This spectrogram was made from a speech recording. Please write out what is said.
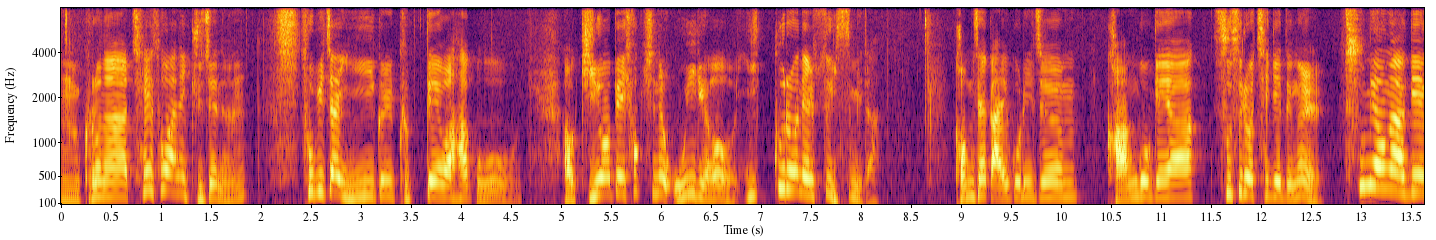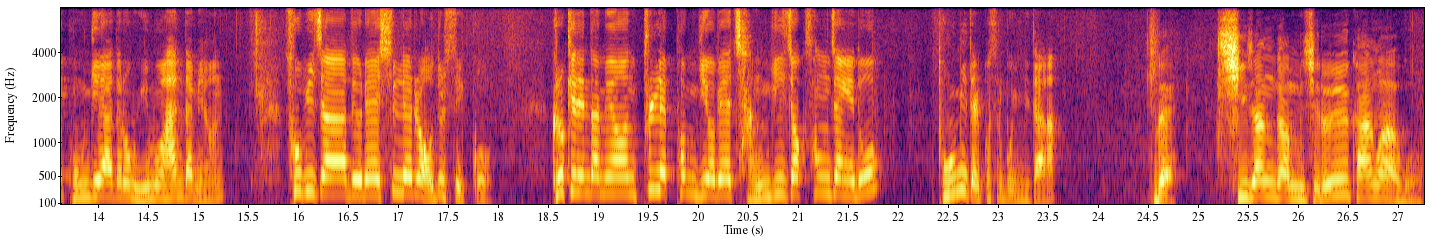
음, 그러나 최소한의 규제는 소비자 이익을 극대화하고 어, 기업의 혁신을 오히려 이끌어낼 수 있습니다. 검색 알고리즘, 광고 계약, 수수료 체계 등을 투명하게 공개하도록 위무한다면 소비자들의 신뢰를 얻을 수 있고 그렇게 된다면 플랫폼 기업의 장기적 성장에도 도움이 될 것으로 보입니다. 네. 시장 감시를 강화하고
